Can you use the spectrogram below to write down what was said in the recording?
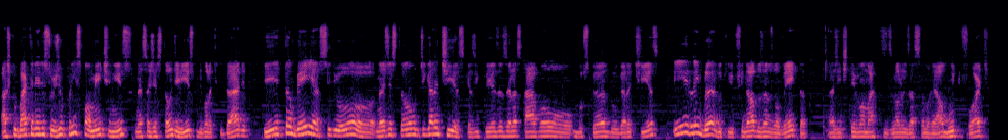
acho que o barter ele surgiu principalmente nisso, nessa gestão de risco, de volatilidade, e também auxiliou na gestão de garantias, que as empresas elas estavam buscando garantias. E lembrando que no final dos anos 90, a gente teve uma marca de desvalorização no real muito forte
